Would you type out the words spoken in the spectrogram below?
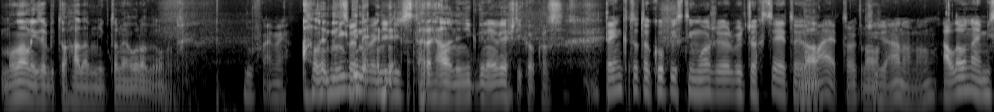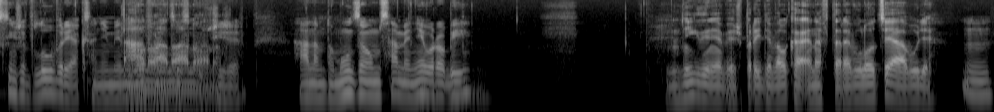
Monalíze by to hádam nikto neurobil. Dúfajme. Ale nikdy ne, ne, reálne nikdy nevieš, ty kokos. Ten, kto to kúpi, s tým môže robiť, čo chce, je to jeho no, majetok, no. čiže áno, no. Ale on aj myslím, že v Louvre, ak sa nemýlim, vo Francúzsku, áno, áno, áno. čiže hádam to múzeum same neurobí. Nikdy nevieš, príde veľká NFT revolúcia a bude. Mm.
